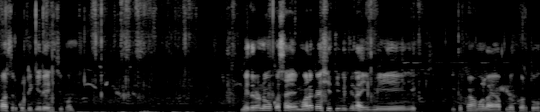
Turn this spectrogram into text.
पाच कुटी केली ह्याची पण? मित्रांनो कसं आहे मला काही शेती भीती नाही. मी एक इथं कामाला आहे आपलं करतो.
